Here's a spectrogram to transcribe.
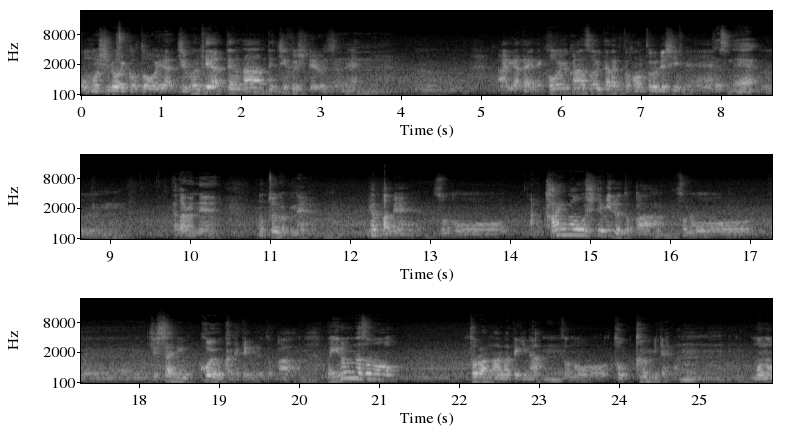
面白いことをや自分でやってるなって自負してるんですよね、うん、ありがたいね。こういう感想をいただくと本当嬉しいね。ですね、うん、だからねもうとにかくねやっぱねその会話をしてみるとかその、えー実際に声をかけてみるとか、まあ、いろんなその虎の穴的な、うん。その特訓みたいな。うんうんもの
